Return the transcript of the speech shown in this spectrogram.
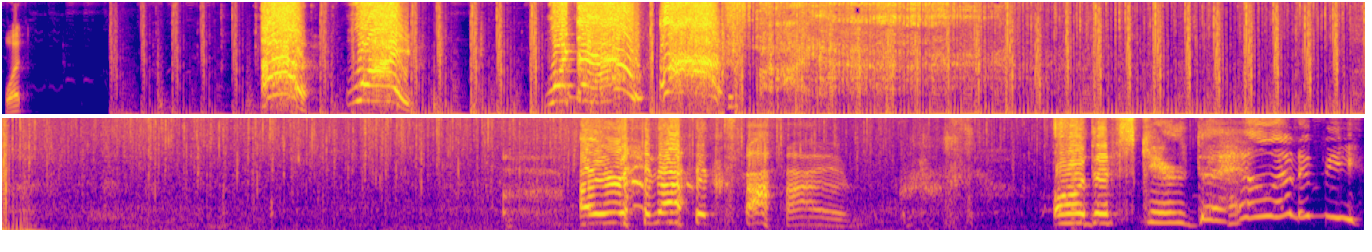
What? Ah! Why? What the hell? Ah! I ran out of time. Oh, that scared the hell out of me.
